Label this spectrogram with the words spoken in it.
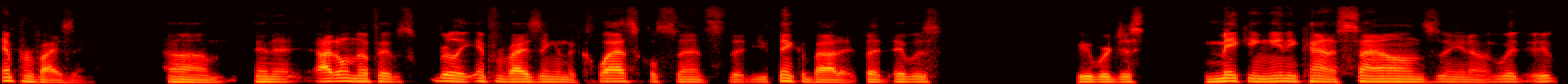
improvising. Um, and it, I don't know if it was really improvising in the classical sense that you think about it, but it was we were just making any kind of sounds. You know, it, it,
